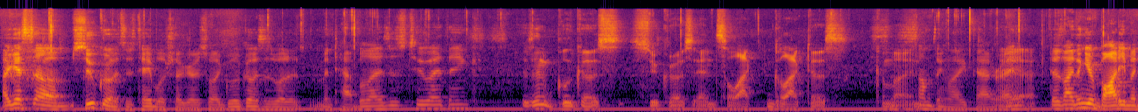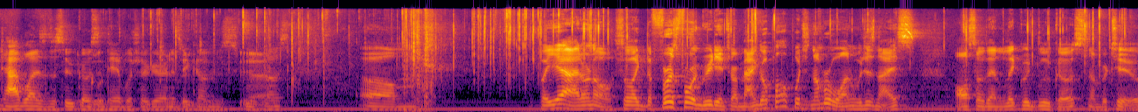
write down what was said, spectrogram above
I guess um, sucrose is table sugar, so like glucose is what it metabolizes to, I think. Isn't glucose, sucrose, and galactose combined? Something like that, right? Yeah. Does, I think your body metabolizes the sucrose and table sugar and it becomes Yeah. Um, but yeah, I don't know. So like the first four ingredients are mango pulp, which is number one, which is nice. Also then liquid glucose, number two.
